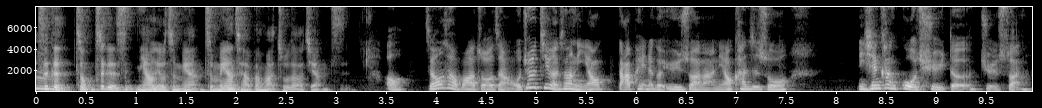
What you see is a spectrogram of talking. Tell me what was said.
这个嗯中这个是你要有怎么样怎么样才有办法做到这样子？哦，怎样才有办法做到这样？我觉得基本上你要搭配那个预算啊，你要看是说，你先看过去的决算，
